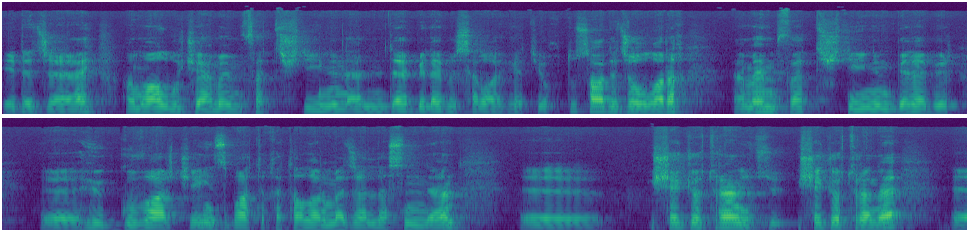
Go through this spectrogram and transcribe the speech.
edəcək. Amma halbuki əmək müfəttişliyinin əlində belə bir səlahiyyət yoxdur. Sadəcə olaraq əmək müfəttişliyinin belə bir e, hüququ var ki, İnzibati Xətalar Məcəlləsindən e, işə götürən işə götürənə e,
